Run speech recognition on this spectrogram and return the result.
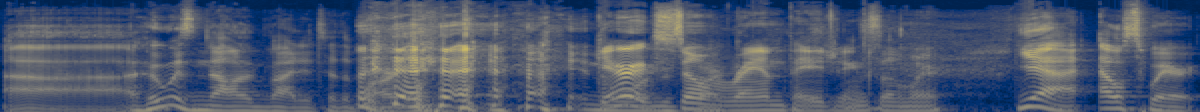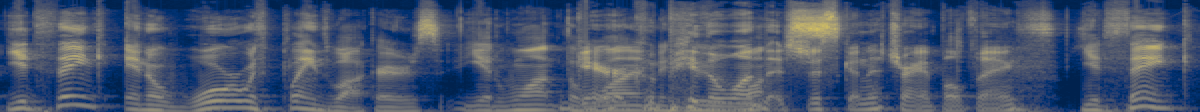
uh, who was not invited to the party? The Garruk's still Park? rampaging somewhere. Yeah, elsewhere. You'd think in a war with planeswalkers, you'd want the Garruk one would be the one wants- that's just gonna trample things. You'd think,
